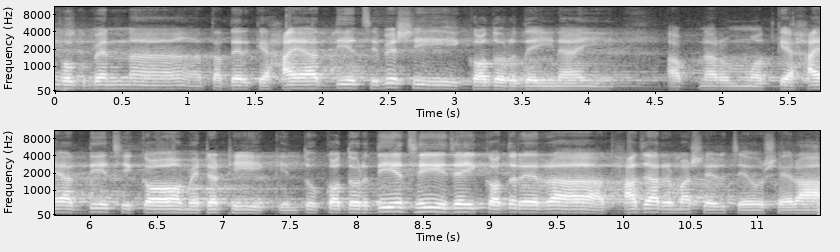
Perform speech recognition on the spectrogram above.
ভুগবেন না। তাদেরকে হায়াত দিয়েছি, বেশি কদর দেই নাই। আপনার উম্মতকে হায়াত দিয়েছি, কম, এটা ঠিক। কিন্তু কদর দিয়েছি, যেই কদরের রাত হাজার মাসের চেয়েও সেরা।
